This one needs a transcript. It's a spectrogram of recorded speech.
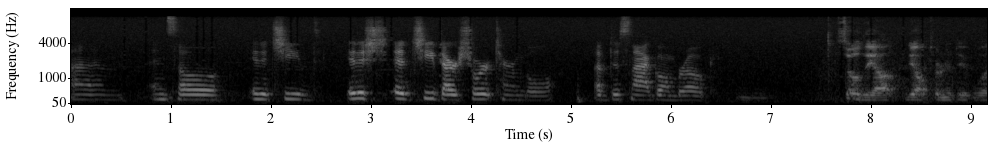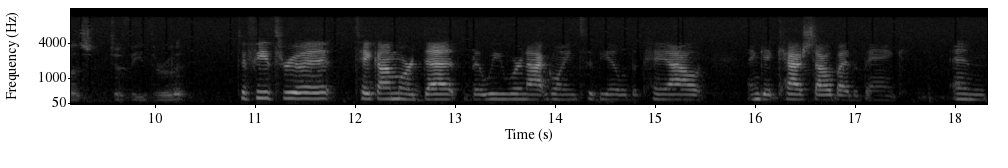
um, and so it achieved it achieved our short-term goal of just not going broke. So the the alternative was to feed through it. to feed through it, take on more debt that we were not going to be able to pay out and get cashed out by the bank. And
